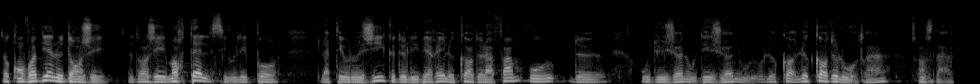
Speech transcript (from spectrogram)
Donc on voit bien le danger. Le danger est mortel, si vous voulez, pour la théologie, que de libérer le corps de la femme ou, de, ou du jeune ou des jeunes, ou le corps, le corps de l'autre, hein, au sens large.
